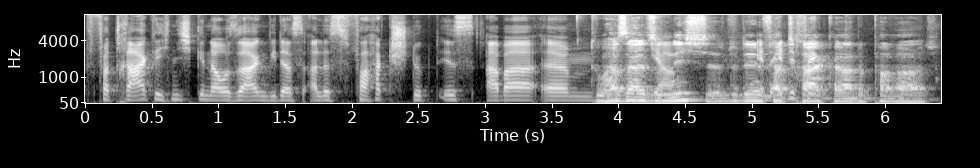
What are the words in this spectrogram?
vertraglich nicht genau sagen, wie das alles verhackstückt ist, aber. Ähm, du hast also ja, nicht den Vertrag gerade parat.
